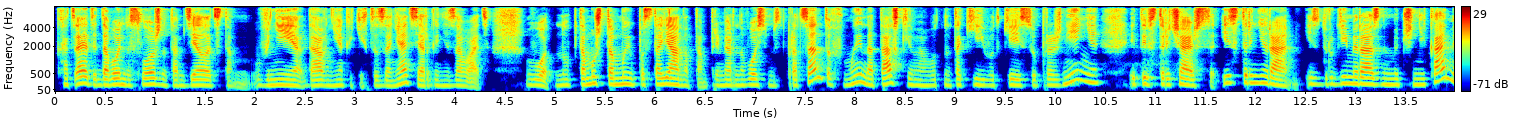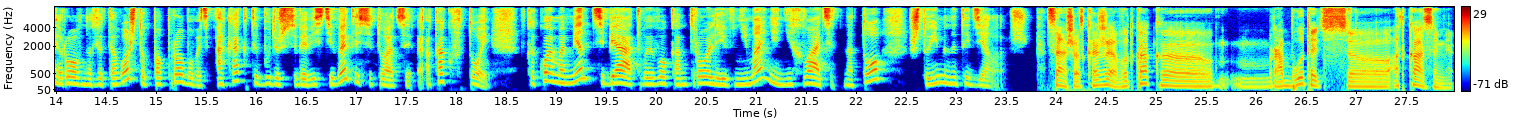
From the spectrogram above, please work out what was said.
хотя это довольно сложно там делать там вне, да, вне каких-то занятий организовать. Вот. Ну, потому что мы постоянно там примерно 80% мы натаскиваем вот на такие вот кейсы упражнения, и ты встречаешься и с тренерами, и с другими разными учениками, вами ровно для того, чтобы попробовать, а как ты будешь себя вести в этой ситуации, а как в той. В какой момент тебя, твоего контроля и внимания не хватит на то, что именно ты делаешь. Саша, скажи, а вот как э, работать с э, отказами?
